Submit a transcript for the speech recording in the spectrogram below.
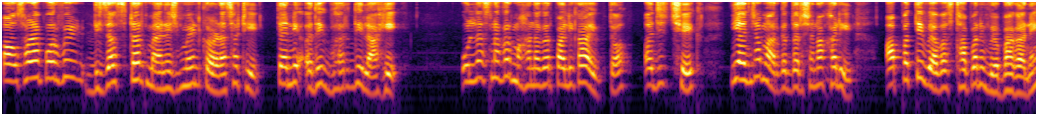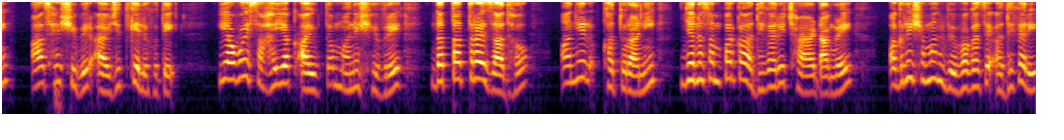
पावसाळ्यापूर्वी डिझास्टर मॅनेजमेंट करण्यासाठी त्यांनी अधिक भर दिला आहे. उल्हासनगर महानगरपालिका आयुक्त अजित शेख यांच्या मार्गदर्शनाखाली आपत्ती व्यवस्थापन विभागाने आज हे शिबिर आयोजित केले होते. यावेळी सहाय्यक आयुक्त मनीष हिवरे दत्तात्रय जाधव अनिल खतुरानी जनसंपर्क अधिकारी छाया डांगळे अग्निशमन विभागाचे अधिकारी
